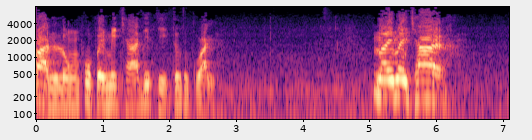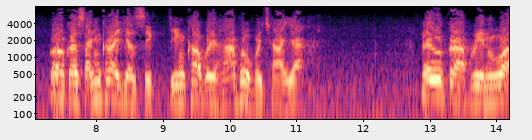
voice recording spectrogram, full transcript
บ้านลุงผู้เป็นมิจฉาทิฏฐิทุกๆวัน ในไม่ช้าก็กระสันใคร่จะศึกจึงเข้าไปหาพระอุปชายะ แล้วก็กราบเรียนว่า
